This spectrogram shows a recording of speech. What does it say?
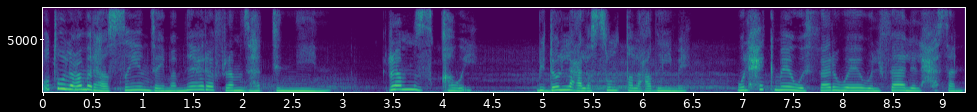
وطول عمرها الصين زي ما بنعرف رمزها التنين. رمز قوي بدل على السلطة العظيمة والحكمة والثروة والفال الحسن.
